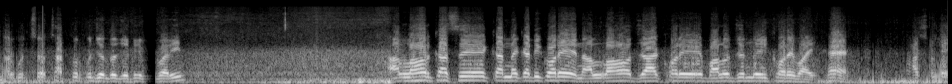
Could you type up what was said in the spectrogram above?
সর্বোচ্চ চাঁদপুর পর্যন্ত যেতে পারি। আল্লাহর কাছে কান্নাকাটি করেন, আল্লাহ যা করে ভালোর জন্যই করে ভাই হ্যাঁ। আসলে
